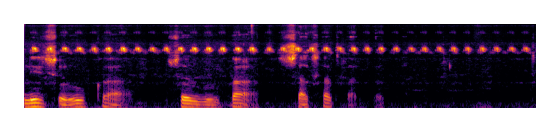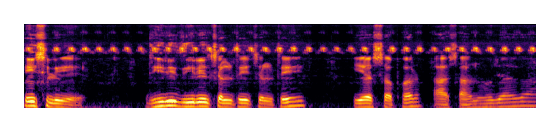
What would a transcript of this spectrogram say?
निज स्वरूप का सदगुरु का साक्षात्कार करता तो इसलिए धीरे धीरे चलते चलते यह सफ़र आसान हो जाएगा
